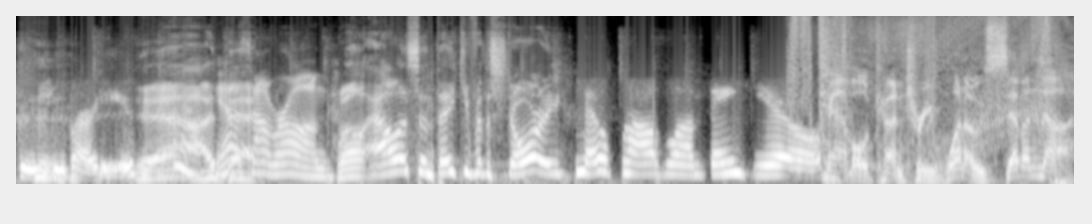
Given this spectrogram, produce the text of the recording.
sushi parties. Yeah, I Yeah, bet. that's not wrong. well, Allison, thank you for the story. No problem. Thank you. Camel Country 1079.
